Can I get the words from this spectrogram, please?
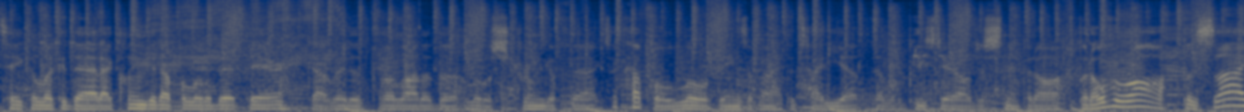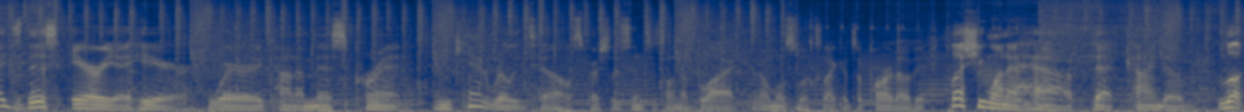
Take a look at that. I cleaned it up a little bit there. Got rid of a lot of the little string effects. A couple little things I'm gonna have to tidy up. That little piece there, I'll just snip it off. But overall, besides this area here where it kind of misprint, and you can't really tell, especially since it's on the black, it almost looks like it's a part of it. Plus you wanna have that kind of look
